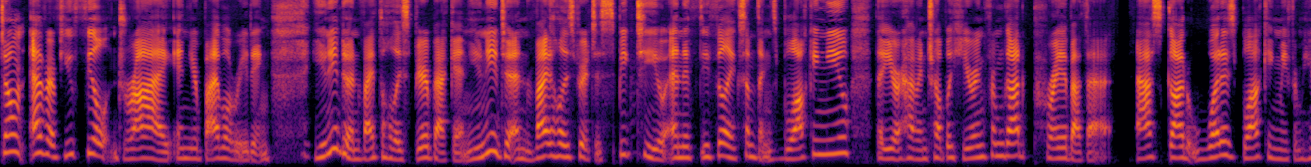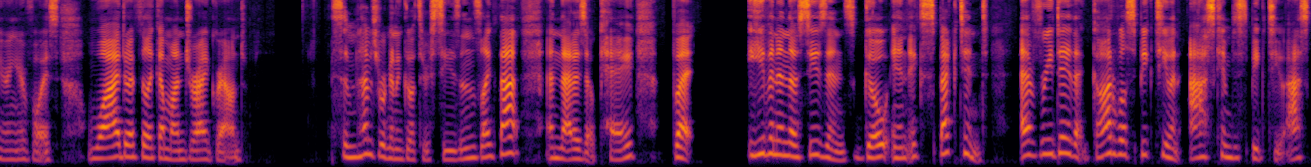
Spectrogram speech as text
don't ever, if you feel dry in your Bible reading, you need to invite the Holy Spirit back in. You need to invite the Holy Spirit to speak to you. And if you feel like something's blocking you, that you're having trouble hearing from God, pray about that Ask God, what is blocking me from hearing your voice? Why do I feel like I'm on dry ground? Sometimes we're going to go through seasons like that, and that is okay. But even in those seasons, go in expectant every day that God will speak to you and ask him to speak to you. Ask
